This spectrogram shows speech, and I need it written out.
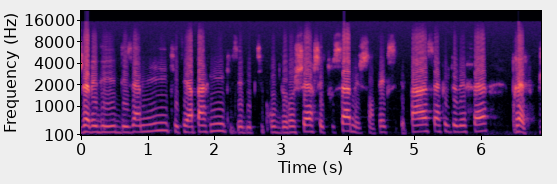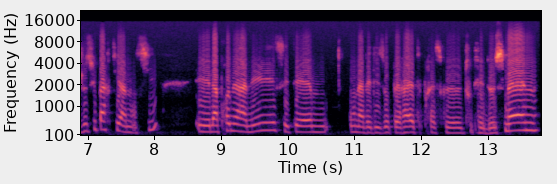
j'avais des, des, amis qui étaient à Paris, qui faisaient des petits groupes de recherche et tout ça, mais je sentais que c'était pas ça que je devais faire. Bref, je suis partie à Nancy et la première année, c'était, on avait des opérettes presque toutes les deux semaines.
